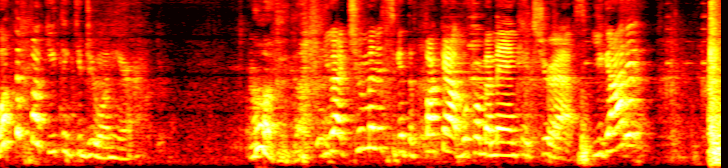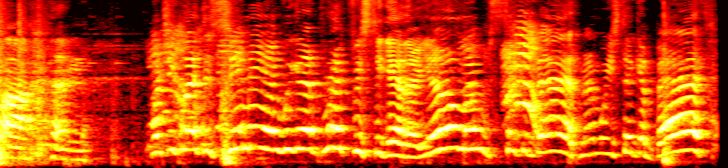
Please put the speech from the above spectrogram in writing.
What the fuck you think you're doing here? Nothing. You got two minutes to get the fuck out before my man kicks your ass. You got it? Come on. Aren't you glad to see me? We could have breakfast together, you know? Remember, let's take a bath. Remember we used to take a bath?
